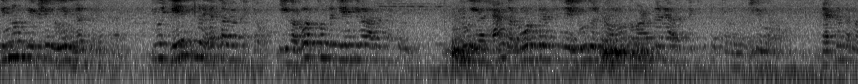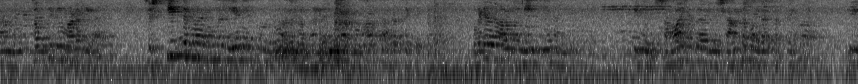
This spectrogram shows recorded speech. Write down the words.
ಇನ್ನೊಂದು ವಿಷಯ ಏನು ಹೇಳ್ತೀನಿ ಅಂದ್ರೆ, ಇವು ಜಯಂತಿಗಳು ಹೆಚ್ಚಾಗಬೇಕಾಗ್ತವೆ ಈಗ ಅರವತ್ತೊಂದು ಜಯಂತಿಗಳು ಆಗಬೇಕಾಗ್ತವೆ ಇವು ಹ್ಯಾಂಗೆ ರೋಡ್ ಬ್ರೇಕಿಗೆ ಇವು ಇರ್ತಾವೆ ನೋಡಿ ಅಡೆತಡೆ ಆಗಕತ್ತಿಬಿಟ್ಟು ಕೆಲವೊಂದು ವಿಷಯಗಳು. ಯಾಕಂದ್ರೆ ನಾನು ತಪ್ಪಿದ್ರು ಮಾಡೋದಿಲ್ಲ ತುಷ್ಟೀಕರಣ ಅನ್ನೋದು ಏನಿತ್ತು ಅಂದರೂ ಅದನ್ನು ಮನೆಯಲ್ಲಿ ಮಾರ್ಕ್ ಆಗಕತ್ತೈತೆ. ಒಡೆದ ಆಳುವ ನೀತಿ ಏನಂತೈತೆ ಇದು ಸಮಾಜದಲ್ಲಿ ಶಾಂತಭಂಗ ತರ್ತೈತೆ. ಇವು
